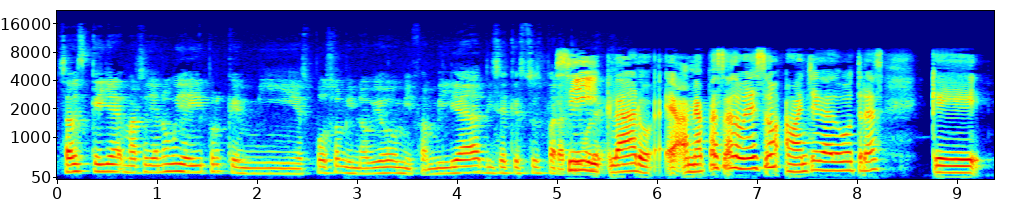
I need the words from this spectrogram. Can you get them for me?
¿sabes qué? Ya, Marcia, ya no voy a ir porque mi esposo, mi novio, mi familia dice que esto es para sí, ti. Sí, claro. Eh, me ha pasado eso, han llegado otras que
